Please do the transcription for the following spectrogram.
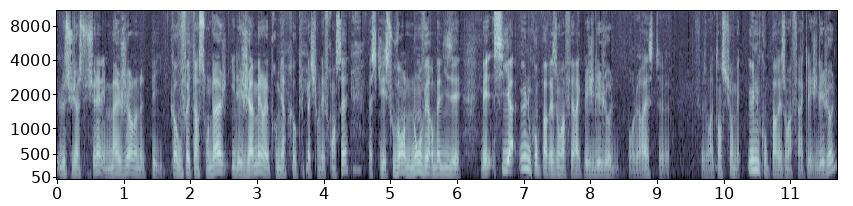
Le sujet institutionnel est majeur dans notre pays. Quand vous faites un sondage, il n'est jamais dans les premières préoccupations des Français parce qu'il est souvent non verbalisé. Mais s'il y a une comparaison à faire avec les Gilets jaunes, pour le reste, euh, faisons attention, mais une comparaison à faire avec les Gilets jaunes,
